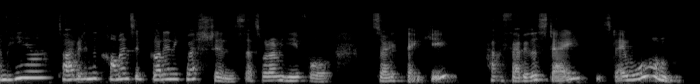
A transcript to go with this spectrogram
I'm here. Type it in the comments if you've got any questions. That's what I'm here for. So thank you. Have a fabulous day. Stay warm.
